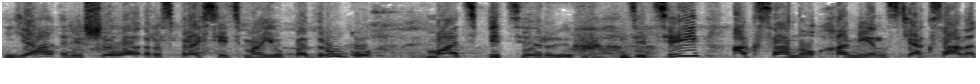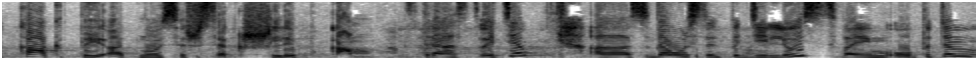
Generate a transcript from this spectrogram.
я решила расспросить мою подругу, мать пятерых детей, Оксану Хаменски. Оксана, как ты относишься к шлепкам? Здравствуйте. А, с удовольствием поделюсь своим опытом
